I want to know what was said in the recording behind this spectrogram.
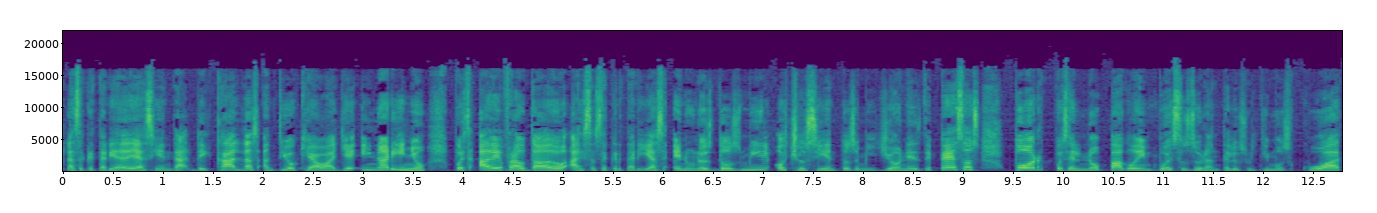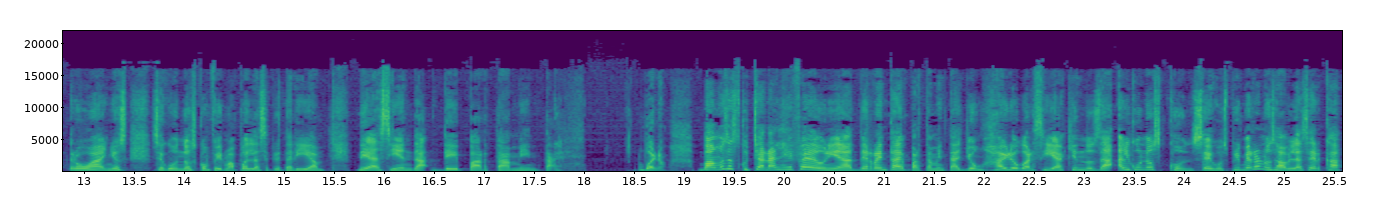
la Secretaría de Hacienda de Caldas, Antioquia, Valle y Nariño, pues ha defraudado a estas secretarías en unos 2.800 millones de pesos por pues el no pago de impuestos durante los últimos cuatro años, según nos confirma pues la Secretaría de Hacienda Departamental. Bueno, vamos a escuchar al jefe de unidad de renta departamental, John Jairo García, quien nos da algunos consejos. Primero nos habla acerca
